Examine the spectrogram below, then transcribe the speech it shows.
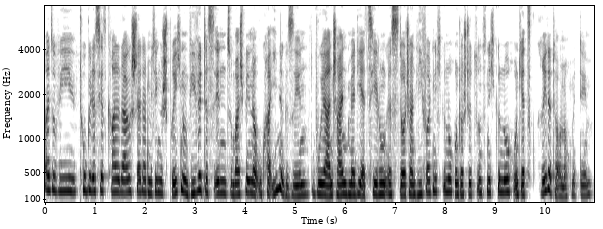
Also wie Tobi das jetzt gerade dargestellt hat mit den Gesprächen und wie wird das in zum Beispiel in der Ukraine gesehen, wo ja anscheinend mehr die Erzählung ist, Deutschland liefert nicht genug, unterstützt uns nicht genug und jetzt redet er auch noch mit dem.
